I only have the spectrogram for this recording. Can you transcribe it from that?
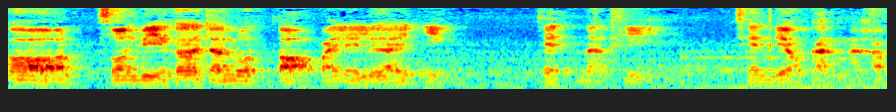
ก็โซน B ก็จะลดต่อไปเรื่อยๆ อีก 7 นาที เช่นเดียวกันนะครับ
